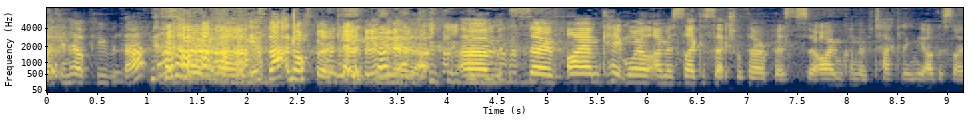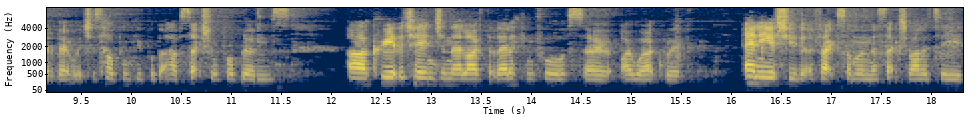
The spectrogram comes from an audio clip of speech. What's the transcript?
I can help you with that. um, Is that an offer? you know that. Um, so I am Kate Moyle. I'm a psychosexual therapist. So I'm kind of tackling the other side of it, which is helping people that have sexual problems uh, create the change in their life that they're looking for. So I work with any issue that affects someone their sexuality.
